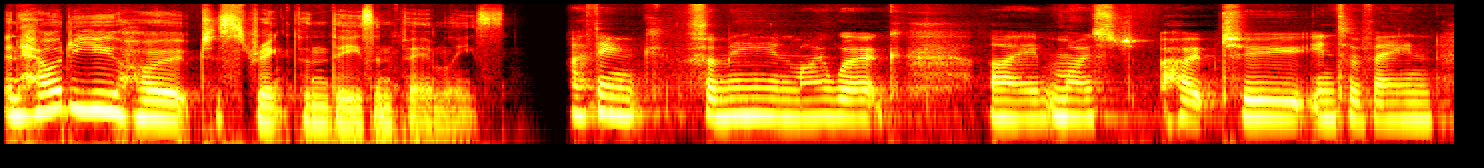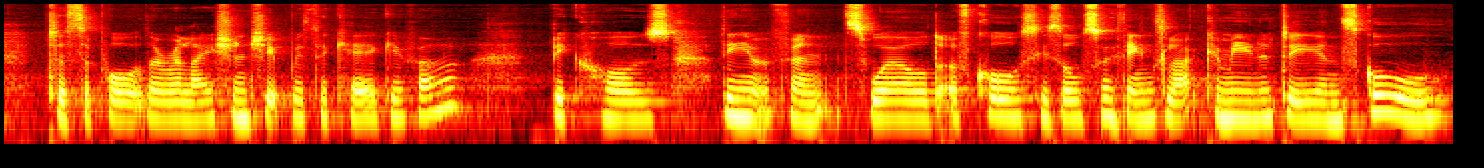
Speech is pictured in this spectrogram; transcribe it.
And how do you hope to strengthen these in families? I think for me in my work, I most hope to intervene to support the relationship with the caregiver because the infant's world, of course, is also things like community and school.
